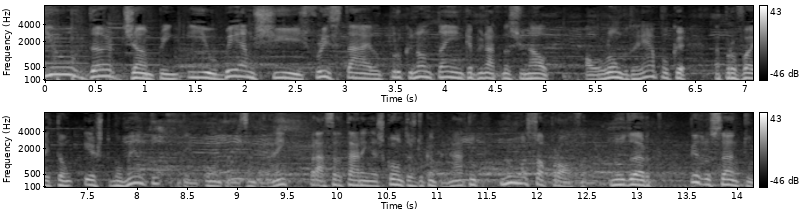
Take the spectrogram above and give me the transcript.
E o Dirt Jumping e o BMX Freestyle, porque não têm campeonato nacional ao longo da época, aproveitam este momento de encontro em Santarém para acertarem as contas do campeonato numa só prova. No Dirt, Pedro Santo,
